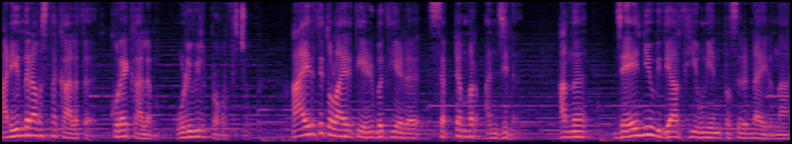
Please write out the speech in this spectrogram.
അടിയന്തരാവസ്ഥ കാലത്ത് കുറെ കാലം ഒളിവിൽ പ്രവർത്തിച്ചു. ആയിരത്തി തൊള്ളായിരത്തി എഴുപത്തിയേഴ് സെപ്റ്റംബർ അഞ്ചിന് അന്ന് ജെ എൻ യു വിദ്യാർത്ഥി യൂണിയൻ പ്രസിഡന്റായിരുന്ന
